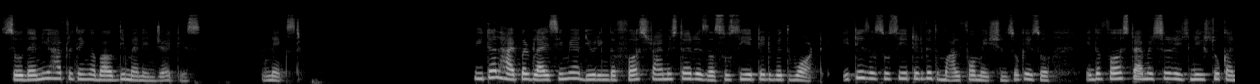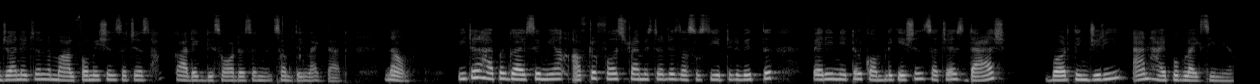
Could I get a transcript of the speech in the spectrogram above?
so then you have to think about the meningitis next Fetal hyperglycemia during the first trimester is associated with what? It is associated with malformations. Okay, so in the first trimester, it leads to congenital malformations such as cardiac disorders and something like that. Now, fetal hyperglycemia after first trimester is associated with perinatal complications such as DASH, birth injury, and hypoglycemia.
